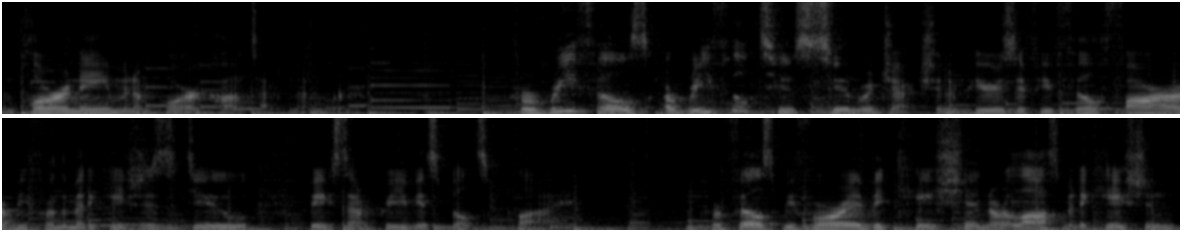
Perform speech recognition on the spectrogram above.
employer name, and employer contact number. For refills, a refill too soon rejection appears if you fill far before the medication is due based on previous billed supply. For fills before a vacation or lost medication,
